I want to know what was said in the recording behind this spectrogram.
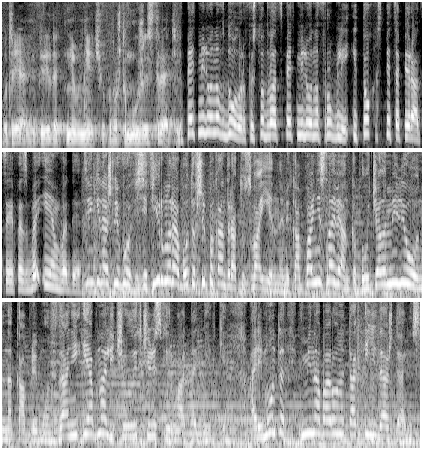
Вот реально передать не, нечего, потому что мы уже истратили. 5 миллионов долларов и 125 миллионов рублей. Итог спецоперации ФСБ и МВД. Деньги нашли в офисе фирмы, работавшей по контракту с военными. Компания «Славянка» получала миллионы на капремонт зданий и обналичивала их через фирмы однодневки. А ремонта в Минобороны так и не дождались.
